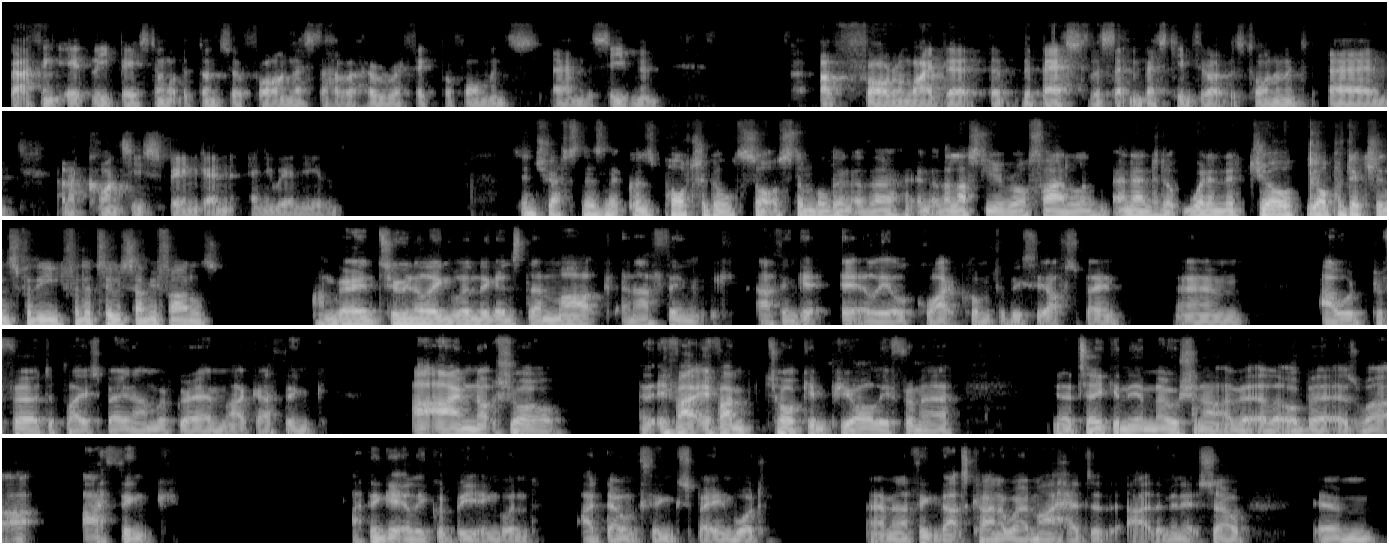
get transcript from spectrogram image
But I think Italy, based on what they've done so far, unless they have a horrific performance um, this evening, are far and wide the, the, the best, the second best team throughout this tournament. Um, and I can't see Spain getting anywhere near them. It's interesting, isn't it? Because Portugal sort of stumbled into the into the last Euro final and, and ended up winning it. Joe, your predictions for the for the two semi-finals? I'm going 2 0 England against Denmark, and I think I think Italy will quite comfortably see off Spain. Um, I would prefer to play Spain. I'm with Graham. Like I think I, am not sure if I if I'm talking purely from a you know taking the emotion out of it a little bit as well. I I think I think Italy could beat England. I don't think Spain would, um, and I think that's kind of where my head's at, at the minute. So um,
